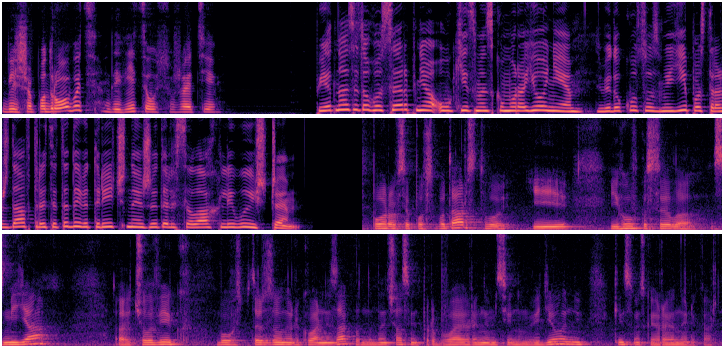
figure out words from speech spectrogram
Більше подробиць дивіться у сюжеті. 15 серпня у Кіцманському районі від укусу змії постраждав 39-річний житель села Хлівище. Порався по господарству і його вкусила змія. Е, Чоловік був госпіталізований лікувальний заклад. На даний час він перебуває в реанімаційному відділенні Кінцманської районної лікарні.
